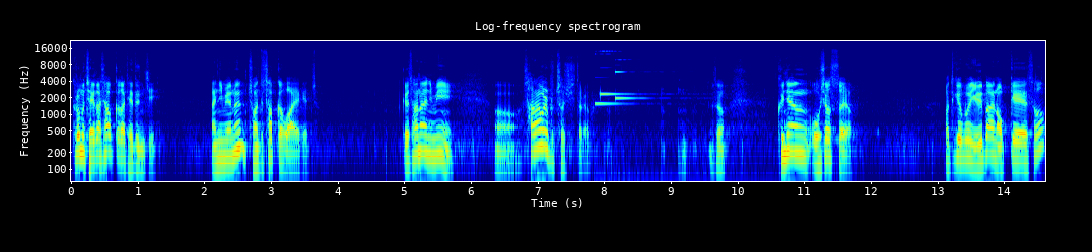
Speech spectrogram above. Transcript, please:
그러면 제가 사업가가 되든지 아니면은 저한테 사업가가 와야겠죠. 그래서 하나님이 어 사람을 붙여주시더라고요. 그래서 그냥 오셨어요. 어떻게 보면 일반 업계에서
